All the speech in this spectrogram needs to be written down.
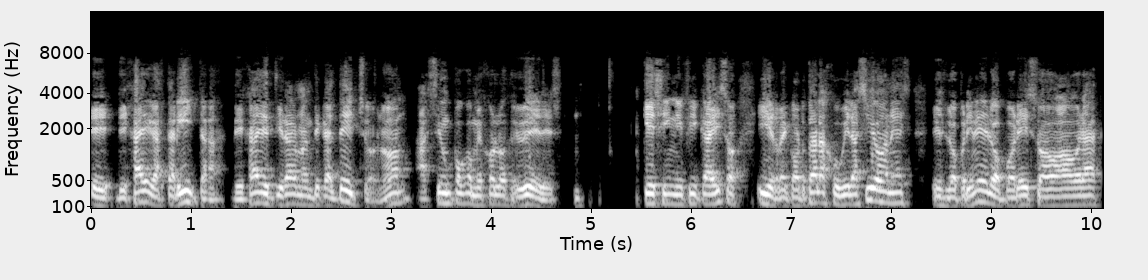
eh, deja de gastar guita, deja de tirar manteca al techo, ¿no? Hace un poco mejor los deberes. ¿Qué significa eso? Y recortar las jubilaciones es lo primero, por eso ahora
